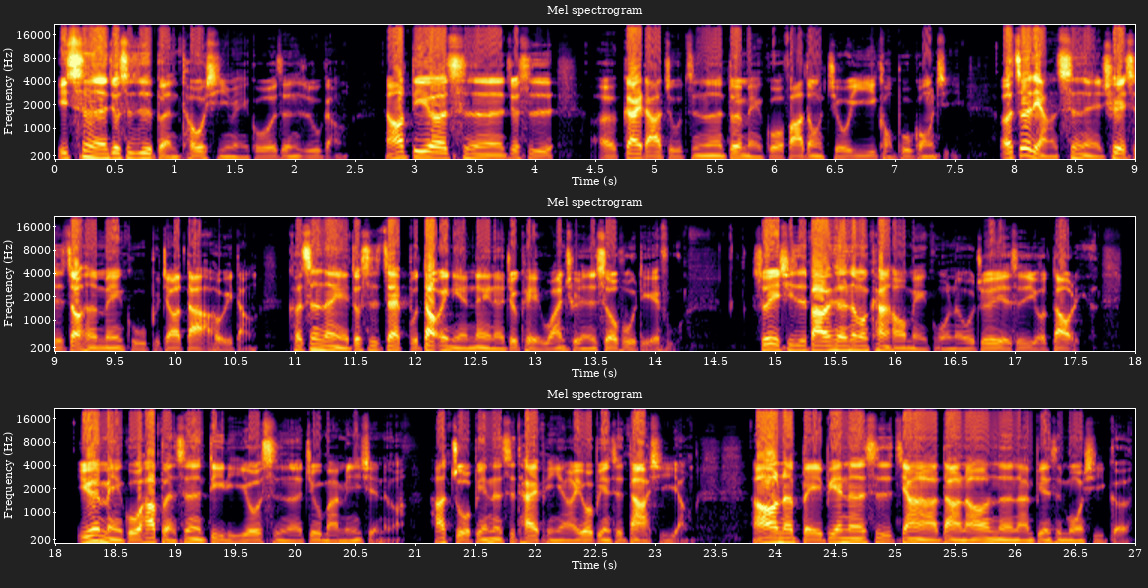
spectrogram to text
一次呢就是日本偷袭美国珍珠港。然后第二次呢，就是呃盖达组织呢对美国发动九一一恐怖攻击，而这两次呢，也确实造成美股比较大的回档，可是呢，也都是在不到一年内呢就可以完全收复跌幅。所以其实巴菲特那么看好美国呢，我觉得也是有道理的，因为美国它本身的地理优势呢就蛮明显的嘛，它左边呢是太平洋，右边是大西洋，然后呢北边呢是加拿大，然后呢南边是墨西哥。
